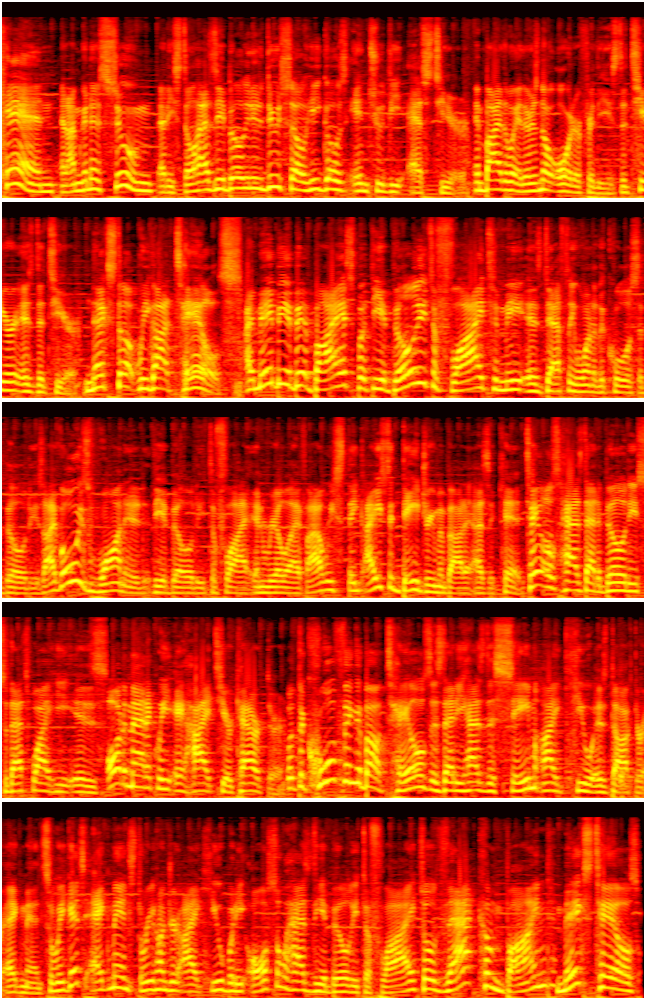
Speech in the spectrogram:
can, and I'm going to assume that he still has the ability to do so, he goes into the S tier. And by the way, there's no order for these. The tier is the tier. Next up, we got Tails. I may be a bit biased, but the ability to fly to me is definitely one of the coolest abilities. I've always wanted the ability to fly in real life. I always think, I used to daydream about it as a kid. Tails has that ability, so that's why he is automatically a high tier character. But the cool thing about Tails is that he has the same IQ as Dr. Eggman. So he gets Eggman's 300 IQ, but he also has the ability to fly. So that combined makes Tails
